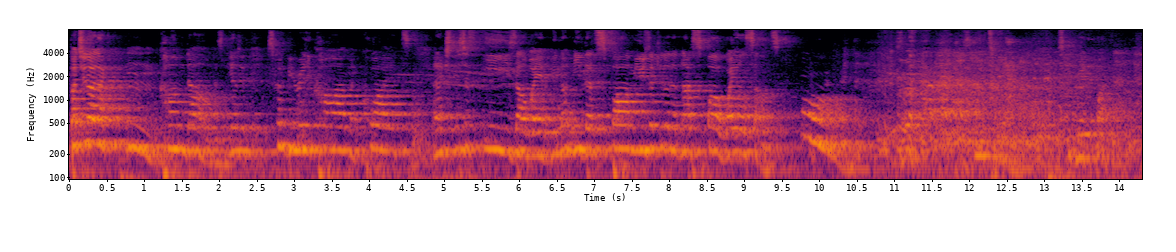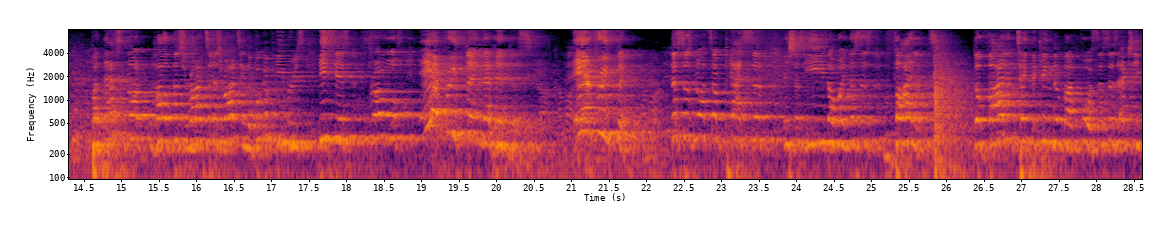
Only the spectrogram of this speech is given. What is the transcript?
But you know, like, mm, calm down. It's, you know, it's going to be really calm and quiet. And actually, let's just ease our way. We don't need that spa music, you know, that nice spa whale sounds. Oh. really quiet. But that's not how this writer is writing. The book of Hebrews, he says, throw off everything that hinders. Everything. This is not some passive, it's just ease our way. This is violence. The violent take the kingdom by force. This is actually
